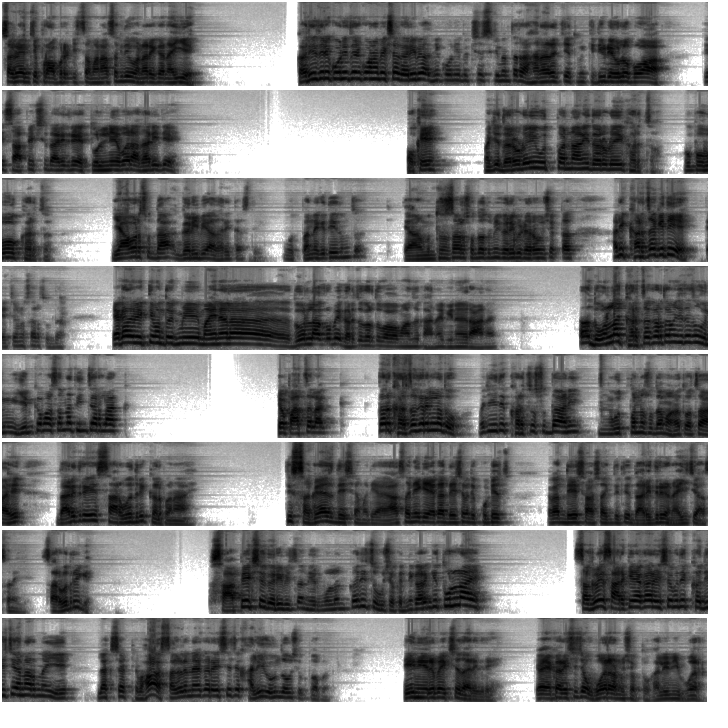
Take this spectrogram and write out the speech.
सगळ्यांची प्रॉपर्टी समान असं कधी होणार आहे का? नाहीये. कधीतरी कोणीतरी कोणापेक्षा गरीब आणि कोणीपेक्षा श्रीमंत राहणारच आहे. तुम्ही किती डेव्हलप व्हा. ते सापेक्ष दारिद्र्य आहे, तुलनेवर आधारित आहे. ओके म्हणजे दरडोई उत्पन्न आणि दरडोई खर्च उपभोग खर्च यावर सुद्धा गरिबी आधारित असते. उत्पन्न किती तुमचं? त्यानुसार सुद्धा तुम्ही गरिबी ठरवू शकतात. आणि खर्च किती आहे? त्याच्यानुसार सुद्धा. एखादा व्यक्ती म्हणतो की मी महिन्याला दोन लाख रुपये खर्च करतो बाबा माझं खाणं पिणं राहणं. आता दोन लाख खर्च करतो म्हणजे त्याचं इन्कम असेल ना तीन चार लाख. किंवा पाच लाख. तर खर्च करेल ना तो. म्हणजे इथे खर्च सुद्धा आणि उत्पन्न सुद्धा महत्वाचं आहे. दारिद्र्य ही सार्वत्रिक कल्पना आहे. ती सगळ्याच देशामध्ये आहे. असं नाही की एका देशामध्ये कुठेच एका देश असा की तिथे दारिद्र्य नाहीचे असं नाही सार्वत्रिक आहे. सापेक्ष गरिबीचं निर्मूलन कधीच होऊ शकत नाही. कारण की तुलना आहे. सगळे सारखे एका रेषेमध्ये कधीच येणार नाहीये. लक्षात ठेवा. हा सगळ्यांना एका रेषेच्या खाली घेऊन जाऊ शकतो आपण. ते निरपेक्ष दारिद्र्य किंवा एका रेषेच्या वर आणू शकतो. खाली वर.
